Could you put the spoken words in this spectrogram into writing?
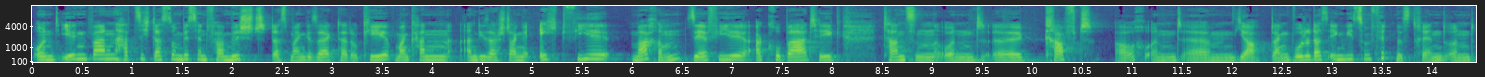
Und irgendwann hat sich das so ein bisschen vermischt, dass man gesagt hat, okay, man kann an dieser Stange echt viel machen, sehr viel Akrobatik, Tanzen und äh, Kraft auch. Und ähm, ja, dann wurde das irgendwie zum Fitnesstrend und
